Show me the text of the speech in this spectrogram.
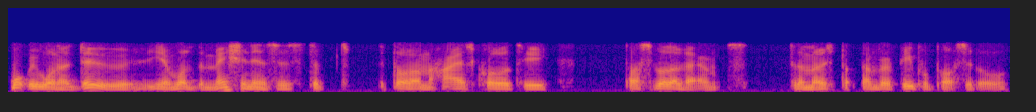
what we want to do, you know, what the mission is, is to, to put on the highest quality possible events for the most number of people possible,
